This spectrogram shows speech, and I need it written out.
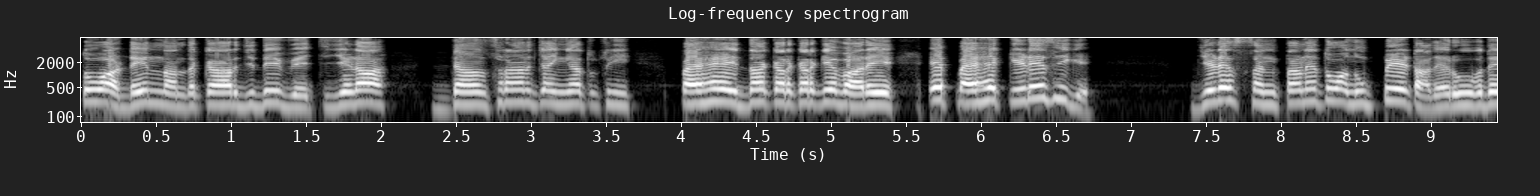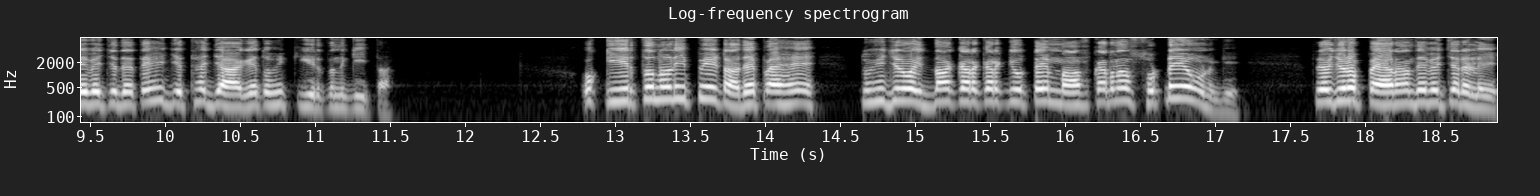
ਤੁਹਾਡੇ ਆਨੰਦ ਕਾਰਜ ਦੇ ਵਿੱਚ ਜਿਹੜਾ ਡਾਂਸਰਾਂ ਨਚਾਈਆਂ ਤੁਸੀਂ, ਪੈਸੇ ਇਦਾਂ ਕਰ ਕਰਕੇ ਵਾਰੇ, ਇਹ ਪੈਸੇ ਕਿਹੜੇ ਸੀਗੇ? ਜਿਹੜੇ ਸੰਗਤਾਂ ਨੇ ਤੁਹਾਨੂੰ ਭੇਟਾ ਦੇ ਰੂਪ ਦੇ ਵਿੱਚ ਦਿੱਤੇ ਸੀ, ਜਿੱਥੇ ਜਾ ਕੇ ਤੁਸੀਂ ਕੀਰਤਨ ਕੀਤਾ। ਉਹ ਕੀਰਤਨ ਵਾਲੀ ਭੇਟਾ ਦੇ ਪੈਸੇ, ਤੁਸੀਂ ਜਦੋਂ ਇਦਾਂ ਕਰ ਕਰਕੇ ਉੱਤੇ ਮਾਫ ਕਰਨਾ, ਸੁੱਟੇ ਹੋਣਗੇ। ਤੇ ਜਦੋਂ ਪੈਰਾਂ ਦੇ ਵਿੱਚ ਰਲੇ,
